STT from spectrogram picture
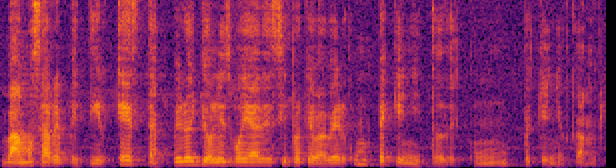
vamos a repetir esta, pero yo les voy a decir porque va a haber un pequeñito, de, un pequeño cambio.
